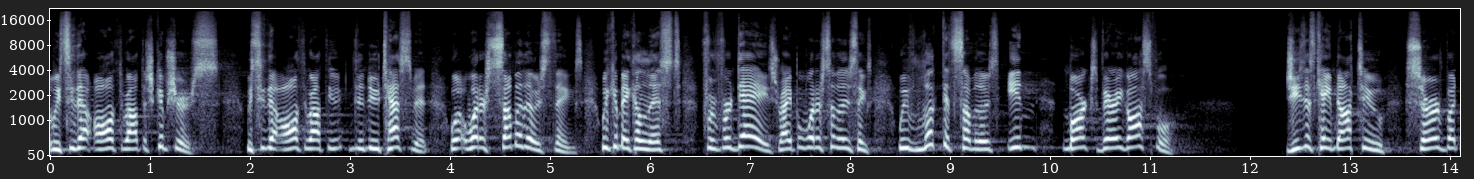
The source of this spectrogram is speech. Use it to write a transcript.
And we see that all throughout the scriptures. We see that all throughout the, the New Testament. What, what, are some of those things? We can make a list for, for days, right? But what are some of those things? We've looked at some of those in Mark's very gospel. Jesus came not to serve, but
